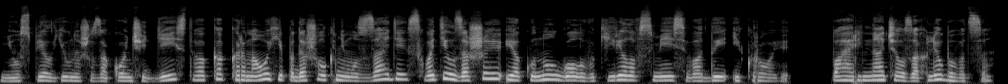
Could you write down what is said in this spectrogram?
Не успел юноша закончить действо, как Карнаохи подошел к нему сзади, схватил за шею и окунул голову Кирилла в смесь воды и крови. Парень начал захлебываться.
